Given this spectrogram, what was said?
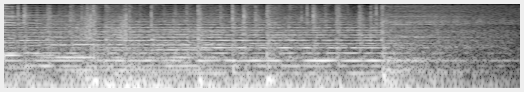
Thanks.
